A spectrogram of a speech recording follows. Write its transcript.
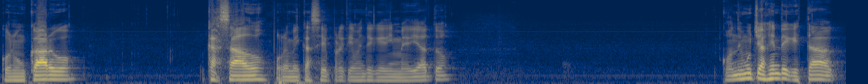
con un cargo, casado, porque me casé prácticamente que de inmediato. Cuando hay mucha gente que está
